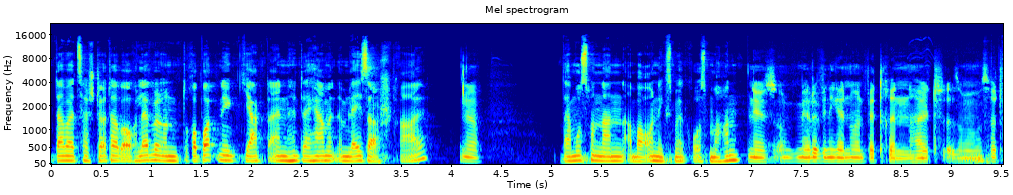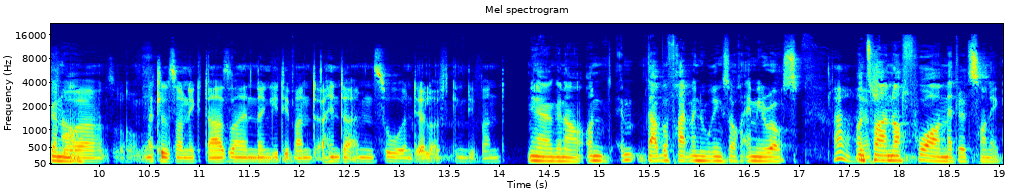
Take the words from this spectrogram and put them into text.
Dabei zerstört er aber auch Level und Robotnik jagt einen hinterher mit einem Laserstrahl. Ja. Da muss man dann aber auch nichts mehr groß machen. Nee, ist mehr oder weniger nur ein Wettrennen halt. Also man muss halt Genau. vor so Metal Sonic da sein, dann geht die Wand hinter einem zu und der läuft gegen die Wand. Ja, genau. Und da befreit man übrigens auch Amy Rose. Ah, Und ja, zwar stimmt. noch vor Metal Sonic.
